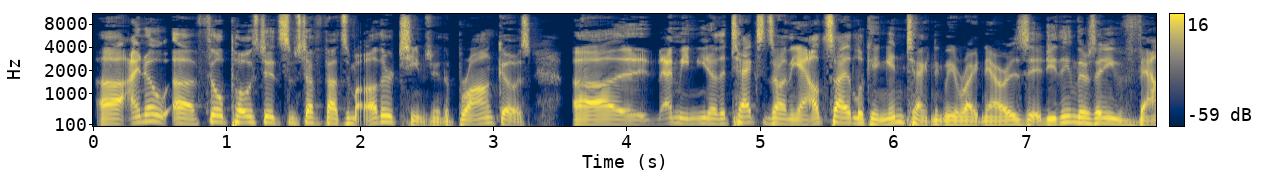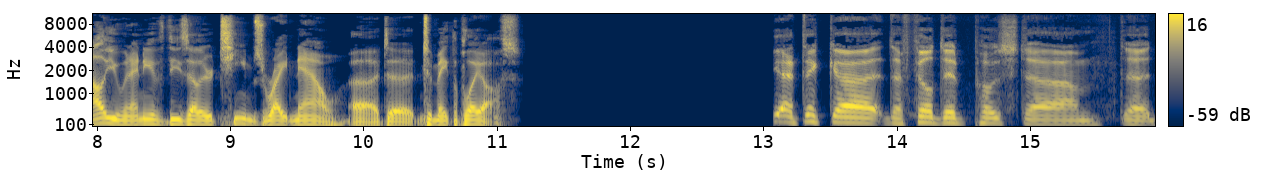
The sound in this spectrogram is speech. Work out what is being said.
uh, I know uh, Phil posted some stuff about some other teams, maybe the Broncos. Uh, I mean, you know, the Texans are on the outside looking in technically right now. Is do you think there's any value in any of these other teams right now uh, to to make the playoffs? Yeah, I think uh, the Phil did post um, the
